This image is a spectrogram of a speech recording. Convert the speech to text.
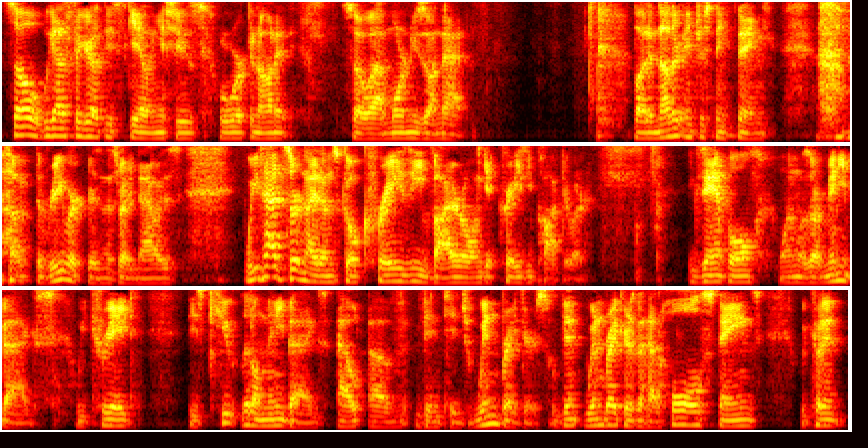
So we got to figure out these scaling issues. We're working on it. So uh, more news on that. But another interesting thing about the rework business right now is we've had certain items go crazy viral and get crazy popular. Example one was our mini bags. We create these cute little mini bags out of vintage windbreakers. Windbreakers that had holes, stains. We couldn't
